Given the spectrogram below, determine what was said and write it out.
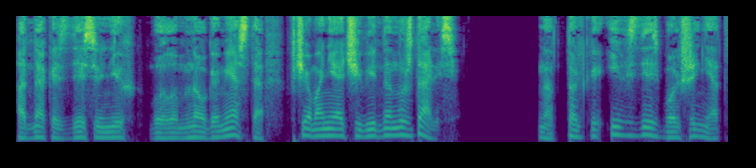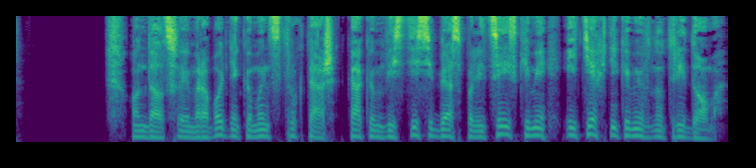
Однако здесь у них было много места, в чем они очевидно нуждались. Но только их здесь больше нет. Он дал своим работникам инструктаж, как им вести себя с полицейскими и техниками внутри дома.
